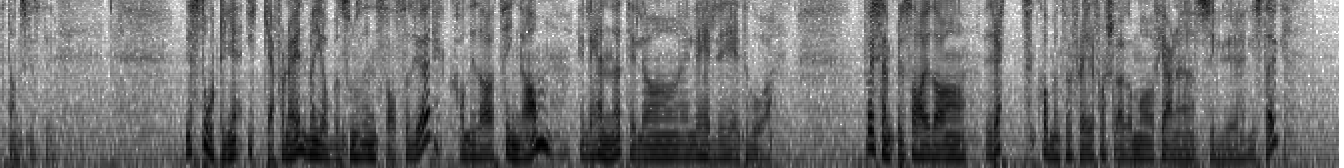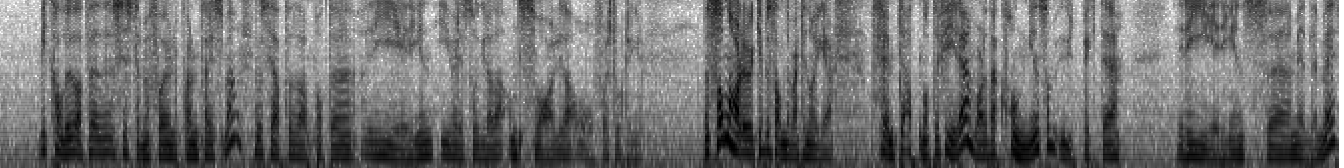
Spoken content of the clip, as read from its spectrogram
finansminister. Hvis Stortinget ikke er fornøyd med jobben som en statsråd gjør, kan de da tvinge ham eller henne til å, eller hele regjeringen til å gå av. F.eks. så har jo da Rødt kommet med flere forslag om å fjerne Sylvi Listhaug. Vi kaller jo dette systemet for parlamentarisme. Det vil si at da måte regjeringen i veldig stor grad er ansvarlig da overfor Stortinget. Men sånn har det jo ikke bestandig vært i Norge. Frem til 1884 var det da kongen som utpekte regjeringens medlemmer,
